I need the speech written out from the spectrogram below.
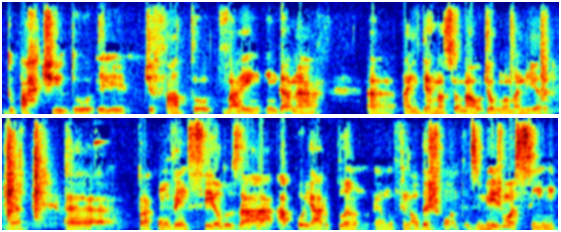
do partido, ele de fato vai enganar a, a internacional de alguma maneira, né, é, para convencê-los a, apoiar o plano, né, no final das contas. E mesmo assim,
